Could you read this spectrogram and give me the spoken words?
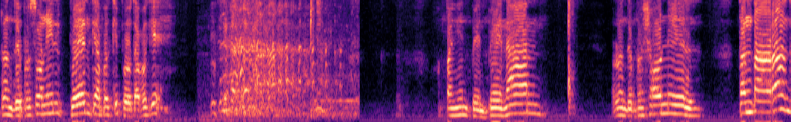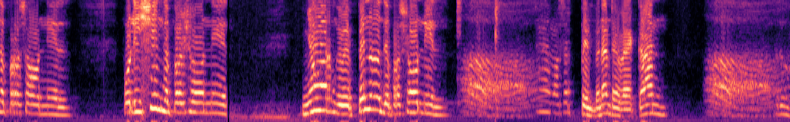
Ronde personil band kayak apa ki baut apa ki? Pengen band-bandan. Ronde personil. Tentara ronde personil. Polisi ronde personil. Nyongar gawe band ronde personil. Ah, maksud band-bandan dewekan. Aduh.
